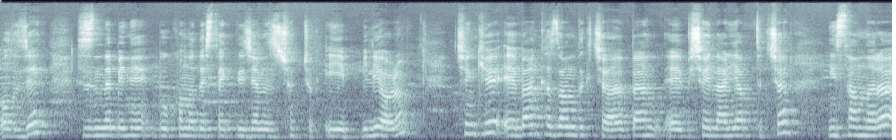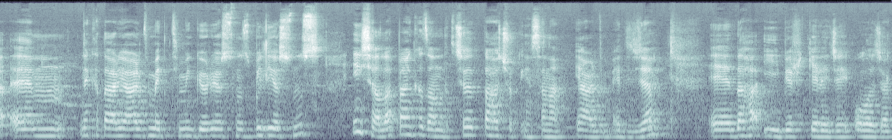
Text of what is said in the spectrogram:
olacak. Sizin de beni bu konuda destekleyeceğinizi çok çok iyi biliyorum. Çünkü e, ben kazandıkça, ben e, bir şeyler yaptıkça insanlara ne kadar yardım ettiğimi görüyorsunuz, biliyorsunuz. İnşallah ben kazandıkça daha çok insana yardım edeceğim. E, daha iyi bir geleceği olacak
